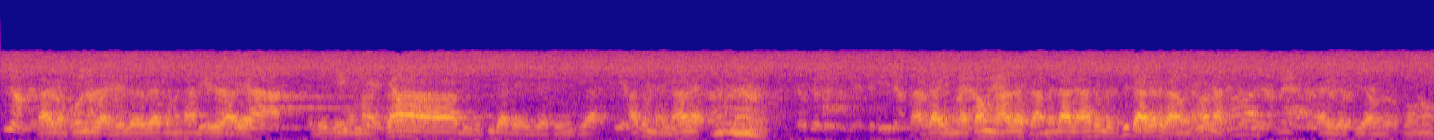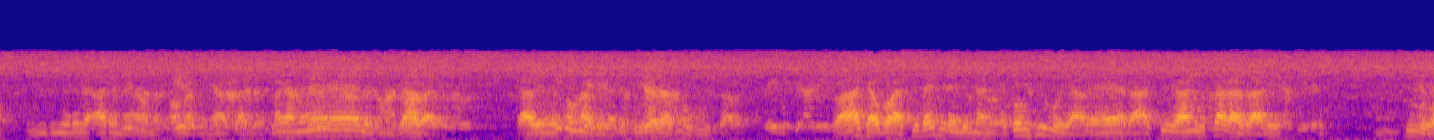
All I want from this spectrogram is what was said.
ကြည့်ရမယ်ဒါကြောင့်ဘုန်းကြီးကလေလေပဲကမ္မထာပြေးရတယ်။အလေးဒီမှာစားပြီးကြည့်ရတဲ့ရွယ်ဆိုရင်ကြာအားထုတ်နေနားလဲတော်တော်လေးတတိယ ဒါကရင်လည်းကောင်းတာပဲသာမဏေလည်းအားထုတ်လို့ဖြစ်တာလည်းတကောင်ဟုတ်လားရမယ်အဲဒီလိုဖြစ်အောင်လို့အကုန်လုံးဒီဒီမျိုးလည်းအားထုတ်နေအောင်လို့ခေါင်းလာပညာစပြီးမှတ်ရမယ်လို့သင်ကြားပါတယ်။ဒါပေမဲ့ခေါင်းလာပညာတစ်ခုတည်းတော့မဟုတ်ဘူးဆိုတော့သိနေကြတယ်။ဘာ၆ပါးစိတ်တိုင်းစိတ်တိုင်းယုံနာနေအကုန်ရှိဖို့ရပဲ။ဒါအခြေခံကြီးစကားစားလေးရှိဖို့ရ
